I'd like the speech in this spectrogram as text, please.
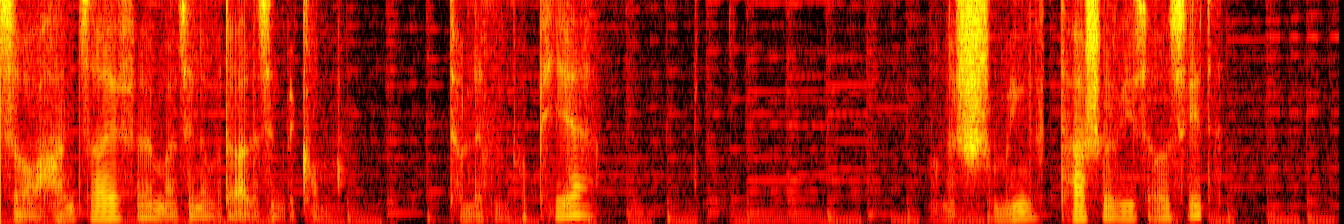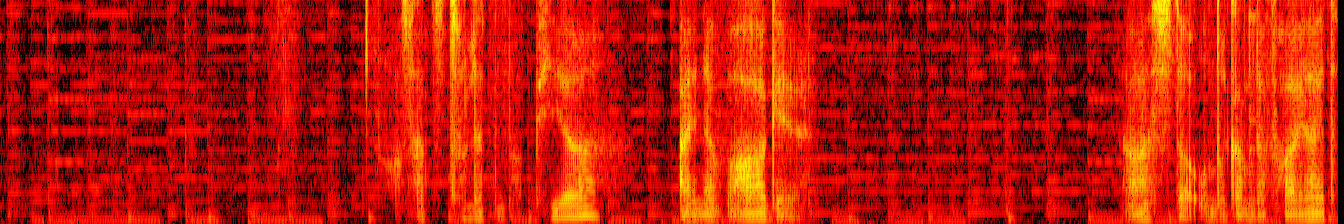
So, Handseife. Mal sehen, ob wir da alles hinbekommen. Toilettenpapier. Eine Schminktasche, wie es aussieht. Ersatztoilettenpapier. Eine Waage. Ja, ist der Untergang der Freiheit.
